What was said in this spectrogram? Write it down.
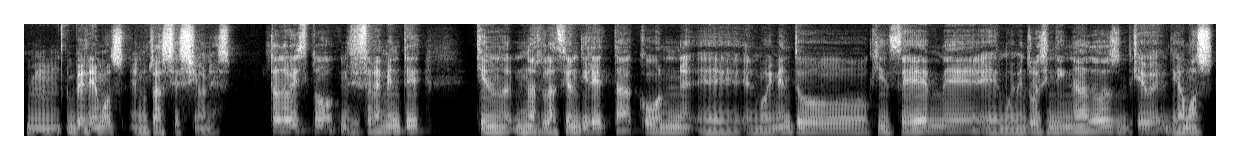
mm, veremos en otras sesiones. Todo esto necesariamente tiene una relación directa con eh, el movimiento 15M, el movimiento de los indignados, que digamos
